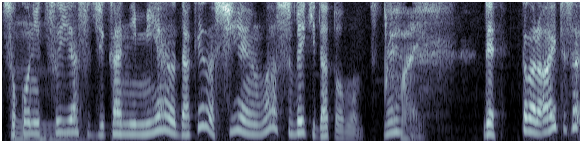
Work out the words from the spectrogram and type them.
そこに費やす時間に見合うだけの支援はすべきだと思うんですね。はい、でだから相手さ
